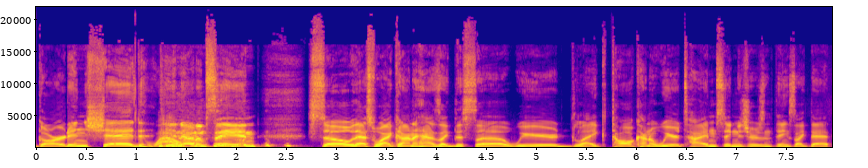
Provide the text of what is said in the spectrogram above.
garden shed. You know what I'm saying? so that's why it kind of has like this uh, weird, like all kind of weird time signatures and things like that.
